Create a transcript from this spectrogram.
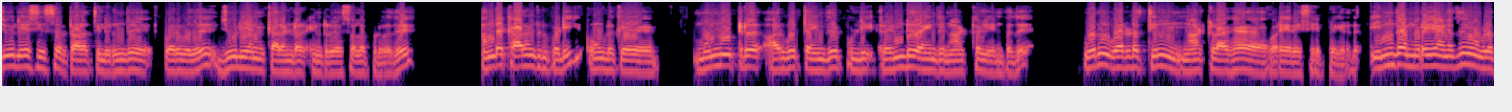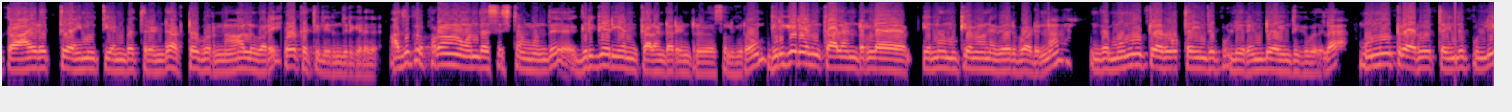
ஜூலியஸ் சீசர் காலத்திலிருந்து வருவது ஜூலியன் காலண்டர் என்று சொல்லப்படுவது. அந்த காலண்டர் படி உங்களுக்கு முன்னூற்று அறுபத்தைந்து புள்ளி ரெண்டு ஐந்து நாட்கள் என்பது ஒரு வருடத்தின் நாட்களாக வரையறை செய்யப்படுகிறது. இந்த முறையானது உங்களுக்கு ஆயிரத்து ஐநூத்தி எண்பத்தி ரெண்டு அக்டோபர் நாலு வரை புழக்கத்தில் இருந்திருக்கிறது. அதுக்கப்புறம் வந்த சிஸ்டம் வந்து கிரிகரியன் காலண்டர் என்று சொல்கிறோம். கிரிகரியன் காலண்டர்ல என்ன முக்கியமான வேறுபாடுன்னா இந்த முன்னூற்று அறுபத்தைந்து புள்ளி ரெண்டு ஐந்துக்கு பதிலாக முன்னூற்று அறுபத்தைந்து புள்ளி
